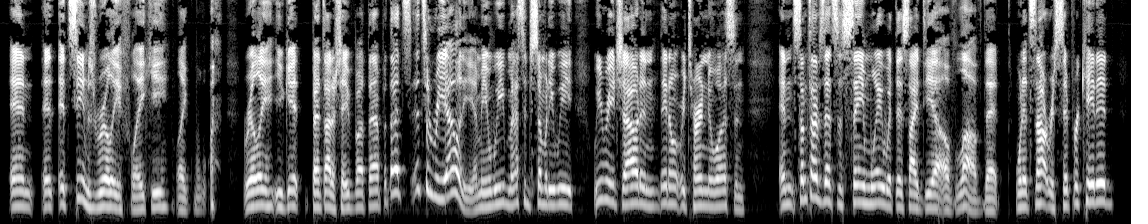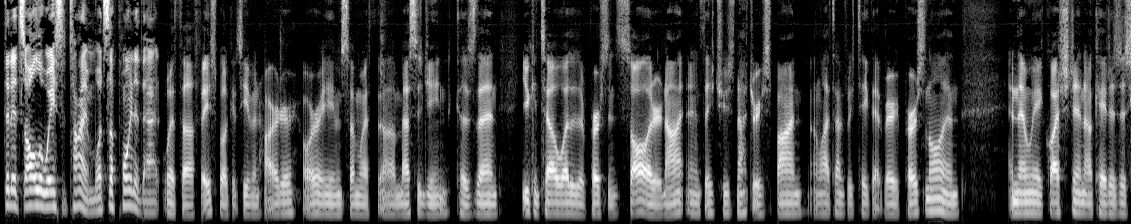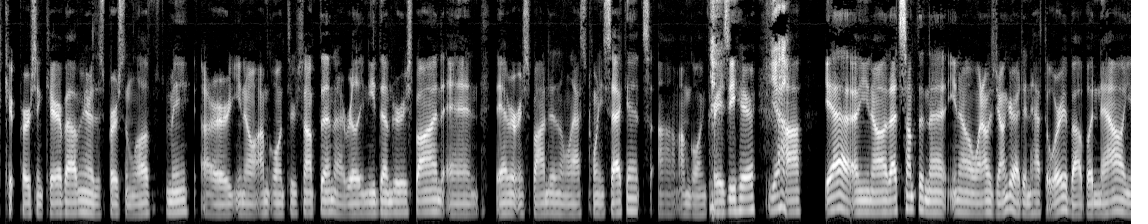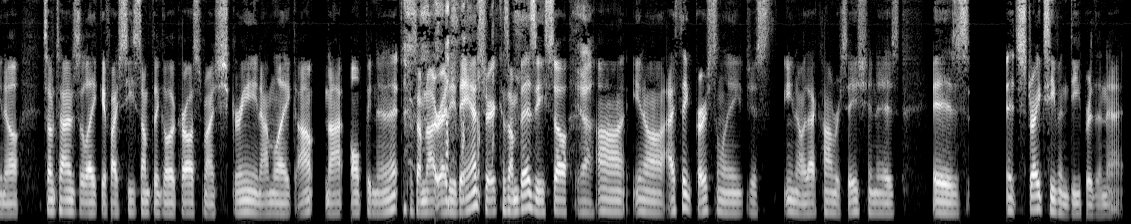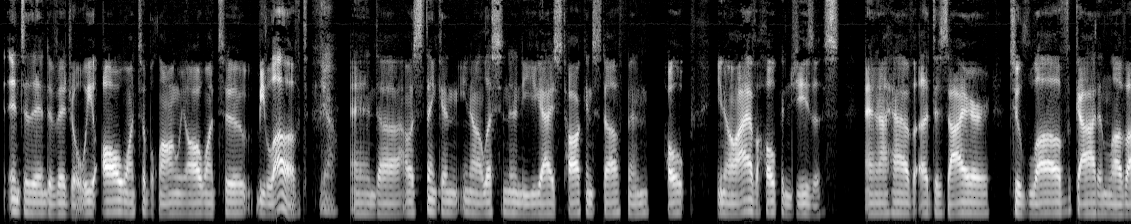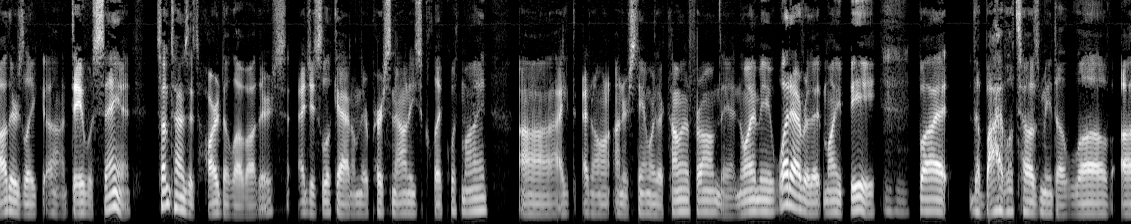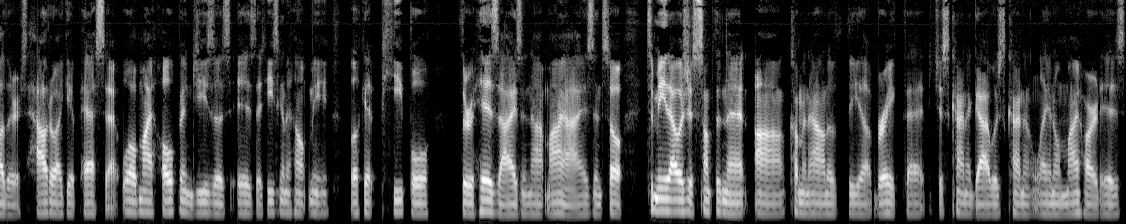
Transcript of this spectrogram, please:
And it, it seems really flaky. Like, really, you get bent out of shape about that. But that's it's a reality. I mean, we message somebody, we we reach out, and they don't return to us, and and sometimes that's the same way with this idea of love. That when it's not reciprocated, then it's all a waste of time. What's the point of that? With uh, Facebook, it's even harder, or even some with uh, messaging, because then you can tell whether the person saw it or not, and if they choose not to respond, a lot of times we take that very personal and and then we question okay does this person care about me or this person loves me or you know i'm going through something i really need them to respond and they haven't responded in the last 20 seconds um, i'm going crazy here yeah uh, yeah you know that's something that you know when i was younger i didn't have to worry about but now you know sometimes like if i see something go across my screen i'm like i'm not opening it because i'm not ready to answer it because i'm busy so yeah uh, you know i think personally just you know that conversation is is it strikes even deeper than that into the individual. We all want to belong. We all want to be loved. Yeah. And uh, I was thinking, you know, listening to you guys talk and stuff, and hope. You know, I have a hope in Jesus, and I have a desire to love God and love others, like uh, Dave was saying. Sometimes it's hard to love others. I just look at them; their personalities click with mine. Uh, I I don't understand where they're coming from. They annoy me, whatever that might be. Mm-hmm. But the Bible tells me to love others. How do I get past that? Well, my hope in Jesus is that He's going to help me look at people through His eyes and not my eyes. And so, to me, that was just something that uh, coming out of the uh, break that just kind of God was kind of laying on my heart is,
